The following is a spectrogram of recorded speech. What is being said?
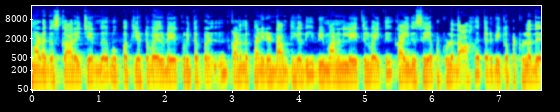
மடகஸ்காரைச் சேர்ந்த முப்பத்தி எட்டு வயதுடைய குறித்த பெண் கடந்த பனிரெண்டாம் தேதி விமான நிலையத்தில் வைத்து கைது செய்யப்பட்டுள்ளதாக தெரிவிக்கப்பட்டுள்ளது.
